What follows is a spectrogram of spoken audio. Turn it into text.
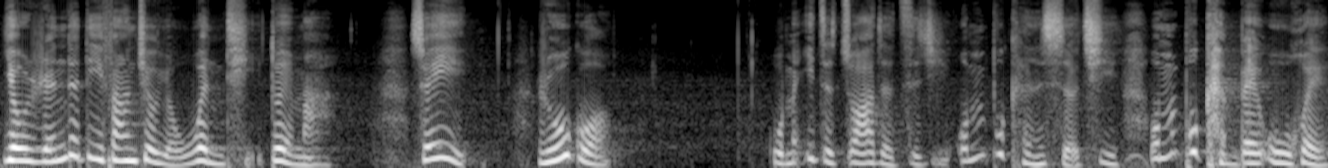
有人的地方就有问题，对吗？所以，如果我们一直抓着自己，我们不肯舍弃，我们不肯被误会，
